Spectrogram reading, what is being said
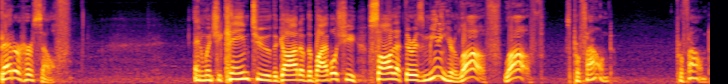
better herself. And when she came to the God of the Bible, she saw that there is meaning here love, love. It's profound. Profound.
